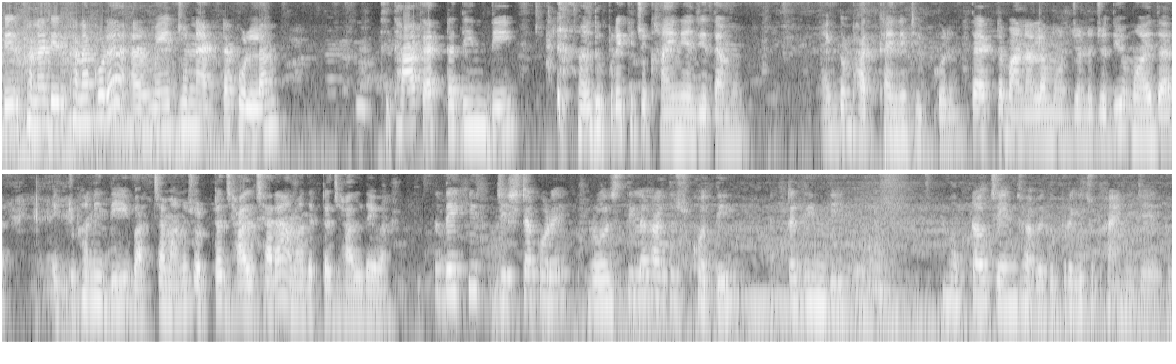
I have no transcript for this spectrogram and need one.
দেড়খানা দেড়খানা করে, আর মেয়ের জন্য একটা করলাম। থাক, একটা দিন দিই। দুপুরে কিছু খাইনি, আজকে তেমন। একদম ভাত খাইনি ঠিক করে। তা একটা বানালাম ওর জন্য, যদিও ময়দা। একটুখানি দিই, বাচ্চা মানুষ, ওরটা ঝাল ছাড়া আমাদেরটা ঝাল দেওয়া। তো দেখি, চেষ্টা করে। রোজ দিলে হয়তো ক্ষতি, একটা দিন দিই। মুখটাও চেঞ্জ হবে, দুপুরে কিছু খাইনি যেহেতু।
